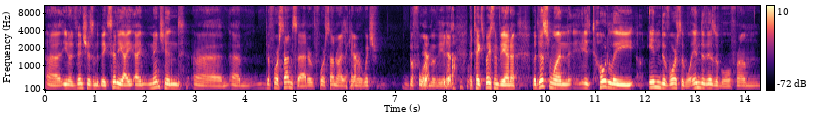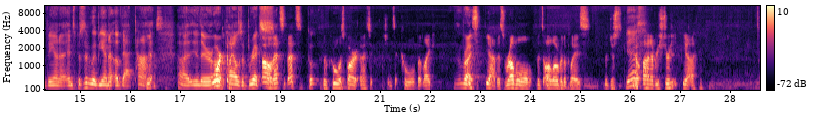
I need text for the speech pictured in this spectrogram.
uh, you know adventures in the big city, I, I mentioned uh, um, before sunset or before sunrise. I can't Yeah. remember which before Yeah, movie it yeah. is. It takes place in Vienna, but this one is totally indivorceable, indivisible from Vienna, and specifically Vienna of that time. Yes. Uh, there Or- are piles of bricks. Oh, that's that's Go- the coolest part. That's, I shouldn't say cool, but like, right. this, yeah, this rubble that's all over the place. That just you know, on every street. Yeah,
